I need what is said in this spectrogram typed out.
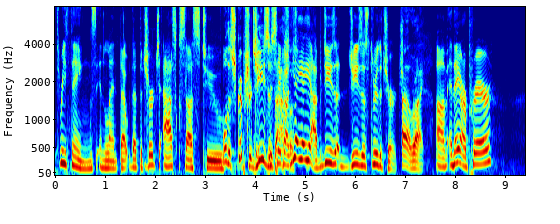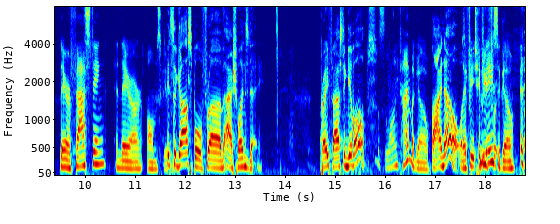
three things in Lent that that the church asks us to Well, the scripture, to, Jesus to take on. us- Yeah, yeah, yeah. But Jesus, Jesus through the church, Oh, right. um, and they are prayer, they are fasting, and they are almsgiving. It's the gospel from Ash Wednesday. Pray, fast, and give alms. It's a long time ago. I know. If you, Two if you days fr- ago.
